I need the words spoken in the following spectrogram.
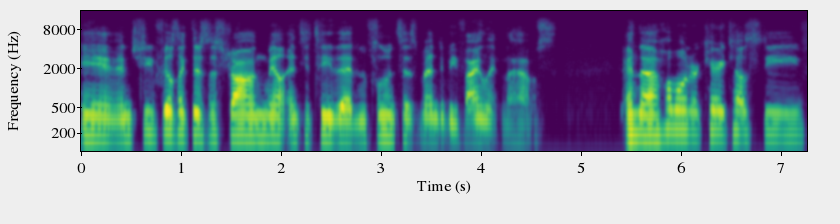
and she feels like there's a strong male entity that influences men to be violent in the house. And the homeowner, Carrie, tells Steve,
